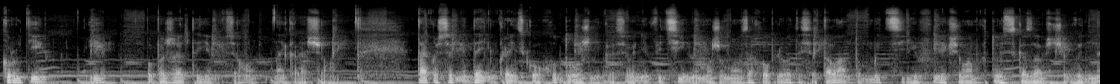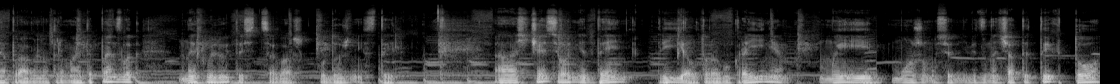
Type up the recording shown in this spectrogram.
круті, і побажайте їм всього найкращого. Також сьогодні день українського художника. Сьогодні офіційно можемо захоплюватися талантом митців. Якщо вам хтось сказав, що ви неправильно тримаєте пензлик, не хвилюйтесь, це ваш художній стиль. А ще сьогодні день рієлтора в Україні. Ми можемо сьогодні відзначати тих, хто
